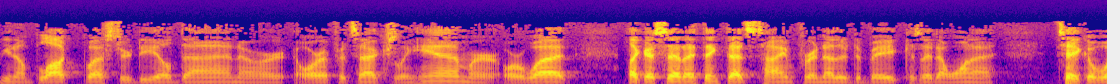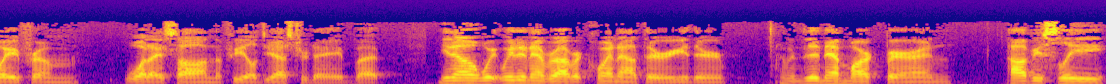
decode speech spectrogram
you know, blockbuster deal done, or or if it's actually him, or or what. Like I said, I think that's time for another debate because I don't want to take away from what I saw on the field yesterday. But you know, we, we didn't have Robert Quinn out there either. We didn't have Mark Barron. Obviously,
